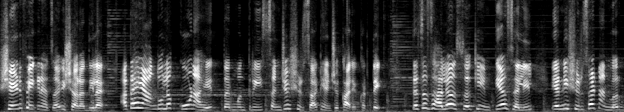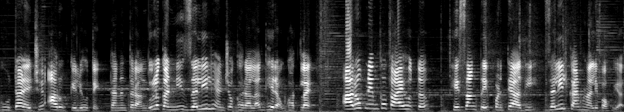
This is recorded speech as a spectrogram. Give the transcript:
शेण फेकण्याचा इशारा दिलाय. आता हे आंदोलक कोण आहेत तर मंत्री संजय शिरसाट यांचे कार्यकर्ते. त्याचं झालं असं की इम्तियाज जलील यांनी शिरसाटांवर घोटाळ्याचे आरोप केले होते. त्यानंतर आंदोलकांनी जलील यांच्या घराला घेराव घातलाय. आरोप नेमकं काय होतं? हे सांगते पण त्याआधी जलील काय म्हणाले पाहूयात.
